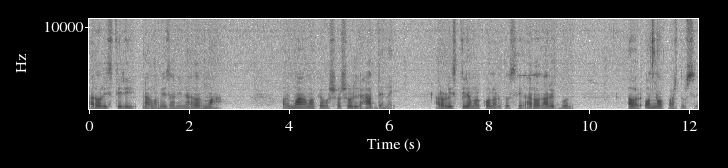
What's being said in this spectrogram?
আর ওর স্ত্রীর নাম আমি জানি না, আর ওর মা। ওর মা আমাকে অবশ্য শরীরে হাত দেয় নাই। আর ওর স্ত্রী আমার কলার ধরছে, আর ওর আরেক বোন আবার অন্য পাশ ধরছে।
